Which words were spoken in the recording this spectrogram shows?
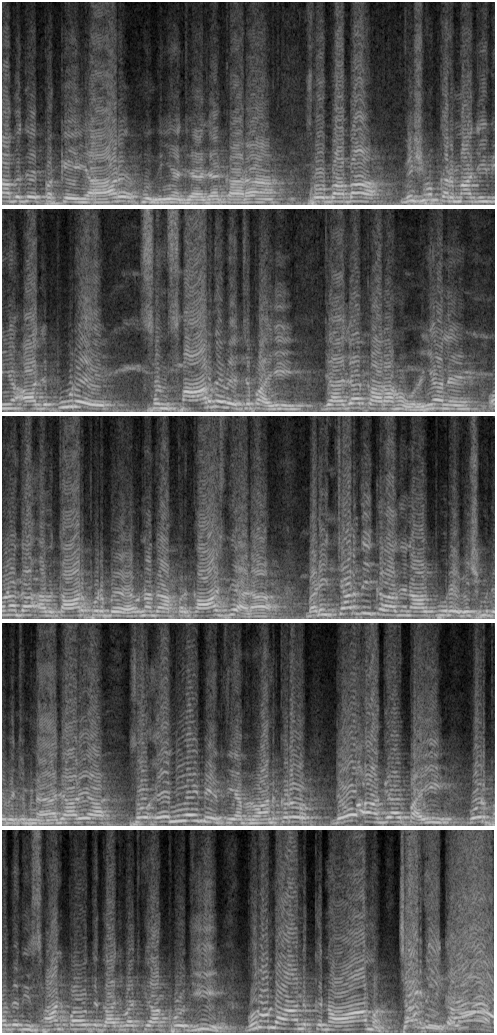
ਰੱਬ ਦੇ ਪੱਕੇ ਯਾਰ ਹੁੰਦੀਆਂ ਜੈ ਜੈਕਾਰਾਂ ਸੋ ਬਾਬਾ ਵਿਸ਼ਵਕਰਮਾ ਜੀ ਦੀਆਂ ਅੱਜ ਪੂਰੇ ਸੰਸਾਰ ਦੇ ਵਿੱਚ ਭਾਈ ਜੈ ਜੈਕਾਰਾਂ ਹੋ ਰਹੀਆਂ ਨੇ। ਉਹਨਾਂ ਦਾ ਅਵਤਾਰ ਪੁਰਬ, ਉਹਨਾਂ ਦਾ ਪ੍ਰਕਾਸ਼ ਦਿਹਾੜਾ ਬੜੀ ਚੜ੍ਹਦੀ ਕਲਾ ਦੇ ਨਾਲ ਪੂਰੇ ਵਿਸ਼ਵ ਦੇ ਵਿੱਚ ਮਨਾਇਆ ਜਾ ਰਿਹਾ। ਸੋ ਇੰਨੀਆਂ ਹੀ ਬੇਨਤੀਆਂ ਪ੍ਰਵਾਨ ਕਰੋ। ਦਿਓ ਆਗਿਆ ਭਾਈ ਗੁਰ ਫਤਿਹ ਦੀ ਸਾਂਝ ਪਾਓ ਤੇ ਗੱਜ ਵੱਜ ਕੇ ਆਖੋ ਜੀ ਗੁਰੂ ਨਾਨਕ ਨਾਮ ਚੜ੍ਹਦੀ ਕਲਾ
